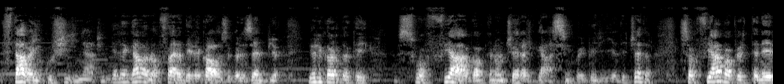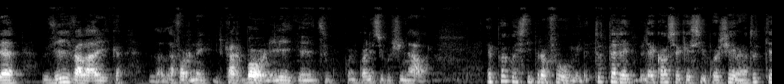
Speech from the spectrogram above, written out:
stava in cucina, ci delegavano a fare delle cose, per esempio io ricordo che soffiavo, che non c'era il gas in quei periodi, eccetera, soffiavo per tenere viva la, la, la forne, i carboni lì che, con i quali si cucinava. E poi questi profumi, tutte le, le cose che si cuocevano, tutti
